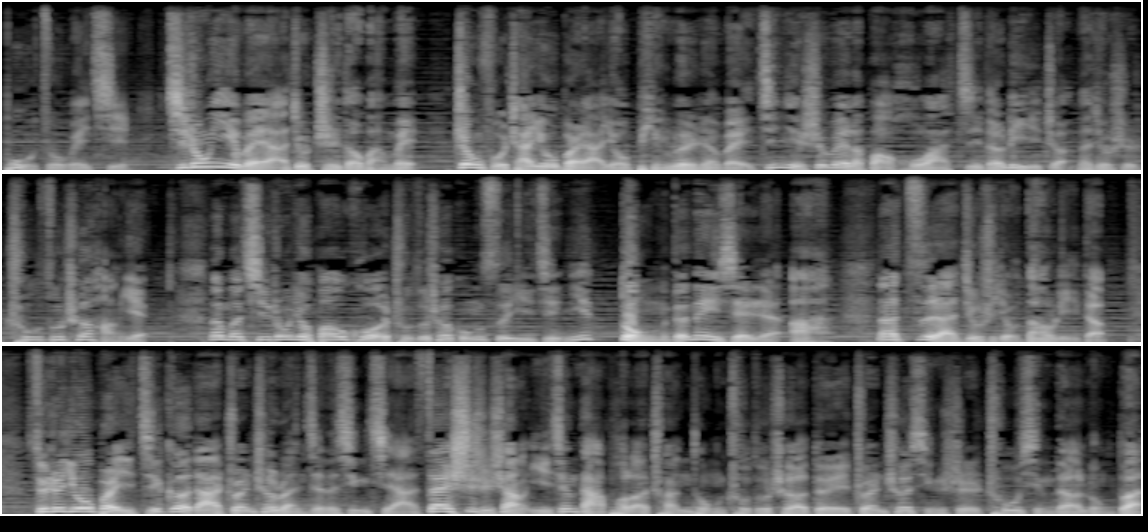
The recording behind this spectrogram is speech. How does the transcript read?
不足为奇。其中一位啊，就值得玩味。政府查 Uber 呀，有评论认为仅仅是为了保护啊既得利益者，那就是出租车行业。那么其中就包括出租车公司以及你懂的那些人啊，那自然就是有道理的。随着 Uber 以及各大专车软件的兴起啊，在事实上已经打破了传统出租车对专车形式出行的垄断，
